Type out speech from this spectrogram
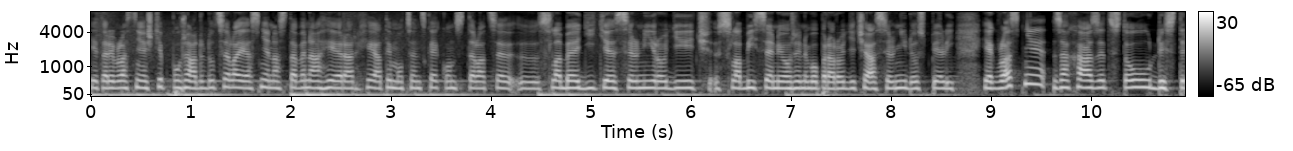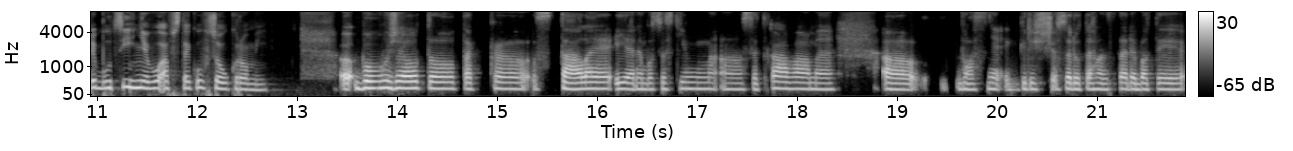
Je tady vlastně ještě pořád docela jasně nastavená hierarchie a ty mocenské konstelace, eh, slabé dítě, silný rodič, slabí seniori nebo prarodiče a silní dospělí. Jak vlastně zacházet s tou distribucí hněvu a vzteku v soukromí? Eh, bohužel to tak eh, stále je, nebo se s tím eh, setkáváme. Vlastně, když se do téhle té debaty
